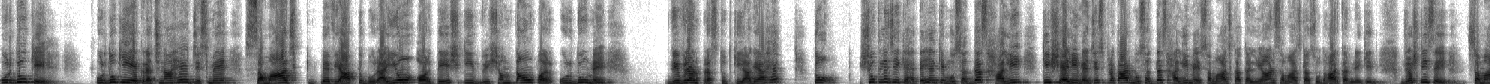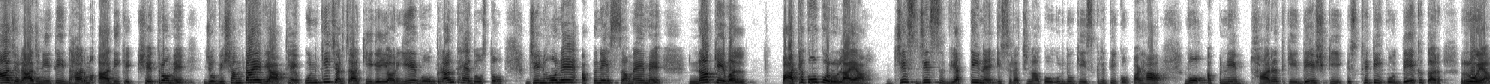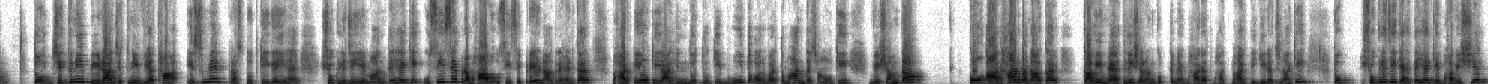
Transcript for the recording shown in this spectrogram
उर्दू के, उर्दू की एक रचना है जिसमें समाज में व्याप्त बुराइयों और देश की विषमताओं पर उर्दू में विवरण प्रस्तुत किया गया है। तो शुक्ल जी कहते हैं कि मुसद्दस हाली की शैली में, जिस प्रकार मुसद्दस हाली में समाज का कल्याण, समाज का सुधार करने की दृष्टि से समाज, राजनीति, धर्म आदि के क्षेत्रों में जो विषमताएँ व्याप्त हैं, उनकी चर्चा की गई और ये वो ग्रंथ है दोस्तों, जिन्होंने अपने समय में न केवल पाठकों को रुलाया जिस जिस व्यक्ति ने इस रचना को, उर्दू की स्कृति को पढ़ा, वो अपने भारत की, देश की स्थिति को देखकर रोया। तो जितनी पीड़ा जितनी व्यथा इसमें प्रस्तुत की गई है शुक्ल जी ये मानते हैं कि उसी से प्रभाव उसी से प्रेरणा ग्रहण कर भारतीयों की या हिंदुत्व की भूत और वर्तमान दशाओं की विषमता को आधार बनाकर कवि मैथिली शरण गुप्त ने भारत भारती की रचना की। तो शुक्ल जी कहते हैं कि भविष्य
